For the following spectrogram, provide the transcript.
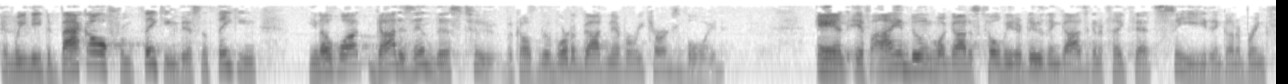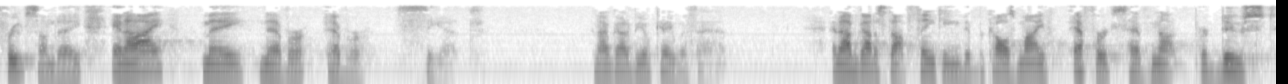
And we need to back off from thinking this and thinking, you know what? God is in this too because the Word of God never returns void. And if I am doing what God has told me to do, then God's going to take that seed and going to bring fruit someday. And I may never, ever see it. And I've got to be okay with that. And I've got to stop thinking that because my efforts have not produced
